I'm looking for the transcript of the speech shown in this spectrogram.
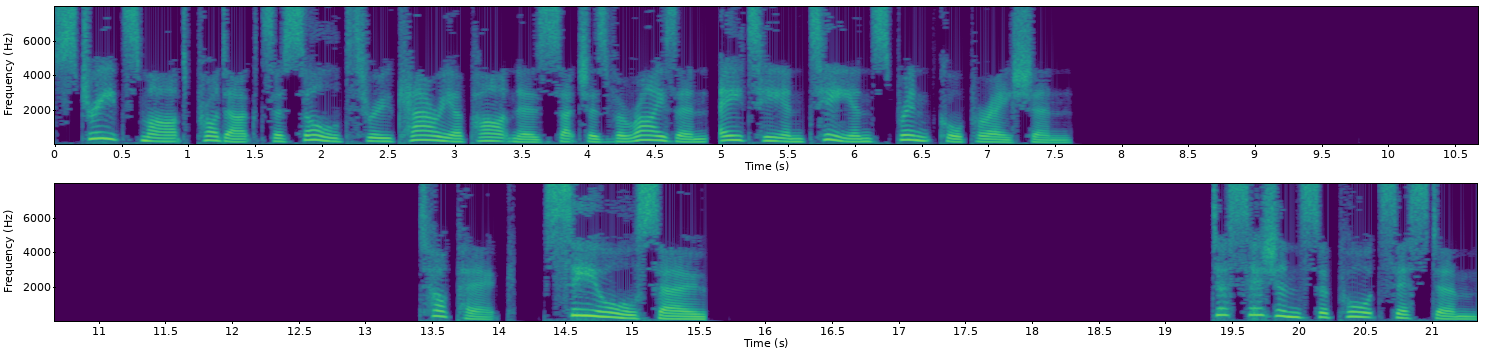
StreetSmart products are sold through carrier partners such as Verizon, AT&T and Sprint Corporation. See also. Decision support system.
